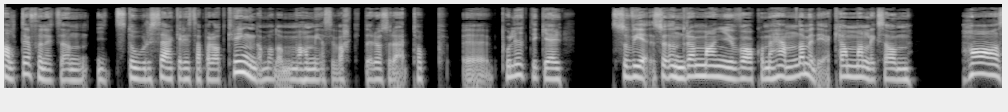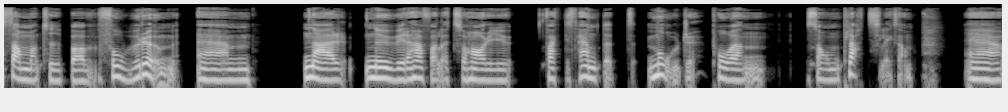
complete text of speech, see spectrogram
alltid har funnits en stor säkerhetsapparat kring dem och de har med sig vakter och sådär, toppolitiker, eh, så, så undrar man ju vad kommer hända med det? Kan man liksom ha samma typ av forum. Eh, när nu i det här fallet så har det ju faktiskt hänt ett mord på en sån plats. Liksom. Eh,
